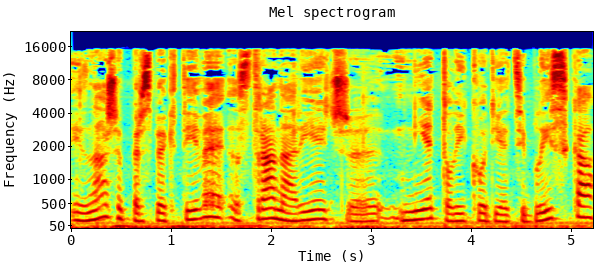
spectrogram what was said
Iz naše perspektive strana riječ e, nije toliko djeci bliska.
